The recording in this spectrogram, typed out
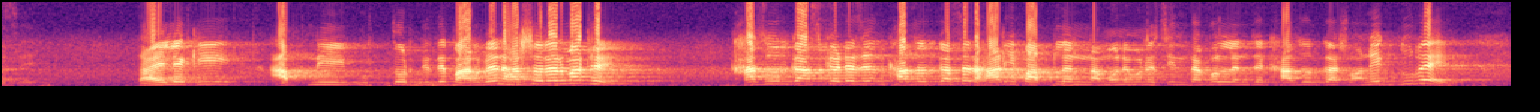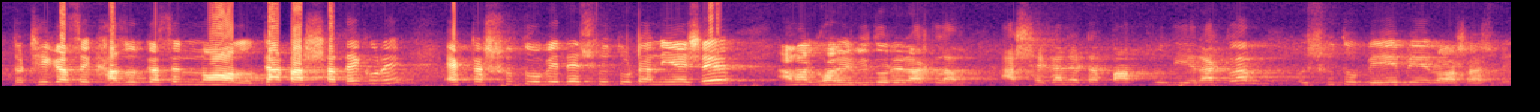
আছে। তাইলে কি আপনি উত্তর দিতে পারবেন হাসরের মাঠে? খাজুর গাছ কেটেছেন, খাজুর গাছের হাড়ি পাতলেন না। মনে মনে চিন্তা করলেন যে খাজুর গাছ অনেক দূরে। তো ঠিক আছে, খাজুর গাছের নল ডাটার সাথে করে একটা সুতো বেঁধে সুতোটা নিয়ে এসে আমার ঘরের ভিতরে রাখলাম। আর সেখানে একটা পাত্র দিয়ে রাখলাম, ওই সুতো বেয়ে বেয়ে রস আসবে।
